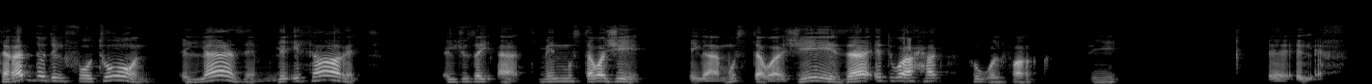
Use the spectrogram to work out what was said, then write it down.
تردد الفوتون اللازم لإثارة الجزيئات من مستوى J إلى مستوى J زائد واحد هو الفرق في ال F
